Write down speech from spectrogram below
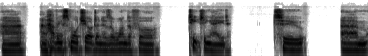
Uh, and having small children is a wonderful teaching aid to um,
